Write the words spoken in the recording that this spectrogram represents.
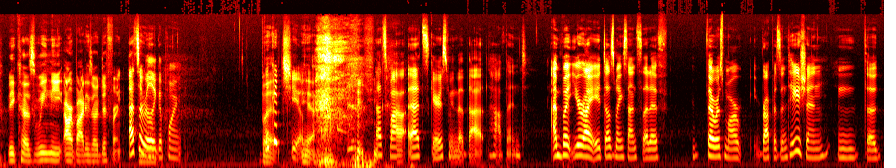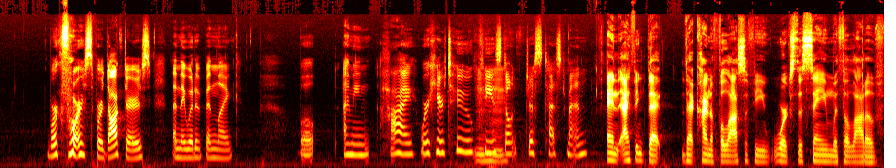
because we need our bodies are different. That's a really know? good point. But Look at you. yeah. That's why that scares me that that happened. Um, but you're right. It does make sense that if there was more representation in the workforce for doctors, then they would have been like, well, I mean, hi, we're here too. Please Mhm. don't just test men. and I think that that kind of philosophy works the same with a lot of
